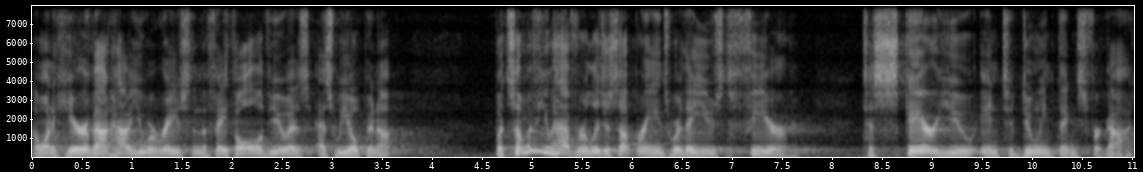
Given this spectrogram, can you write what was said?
I want to hear about how you were raised in the faith, all of you, as, as we open up. But some of you have religious upbringings where they used fear to scare you into doing things for God.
